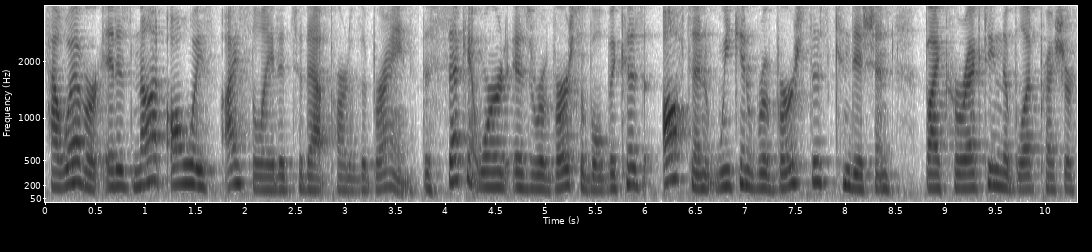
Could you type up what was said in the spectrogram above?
However, it is not always isolated to that part of the brain. The second word is reversible because often we can reverse this condition by correcting the blood pressure,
